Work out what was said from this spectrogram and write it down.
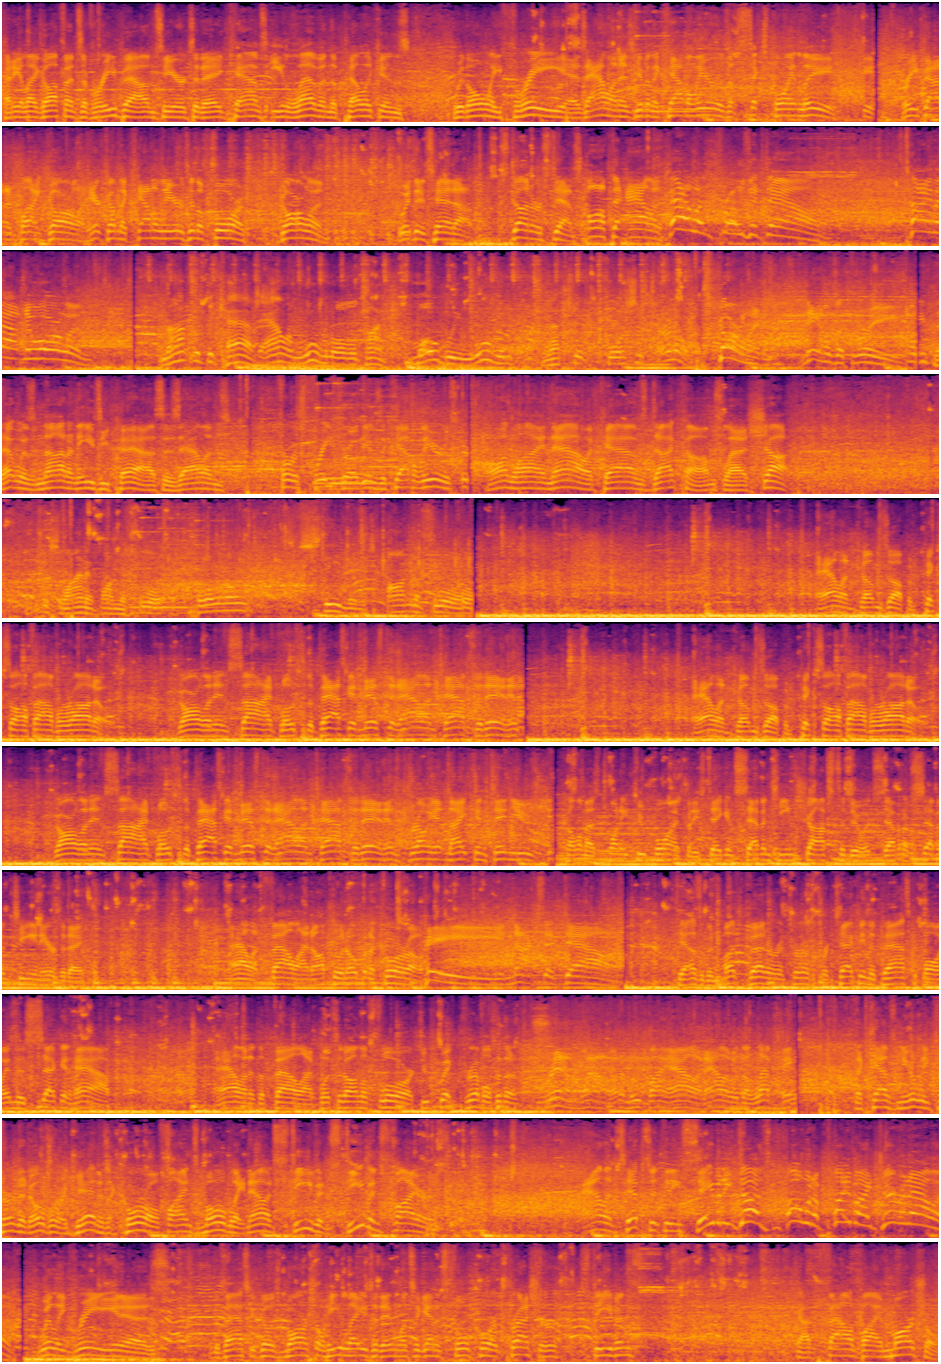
Penny leg offensive rebounds here today. Cavs 11, the Pelicans with only three as Allen has given the Cavaliers a six-point lead. Rebounded by Garland. Here come the Cavaliers in the fourth. Garland with his head up. Stunner steps off to Allen. Allen throws it down. Timeout New Orleans. Not with the Cavs. Allen moving all the time. Mobley moving, and that's what forces turnovers. Garland nails a three. That was not an easy pass as Allen's first free throw gives the Cavaliers online now at Cavs.com slash shop. This lineup on the floor. Okoro, Stevens on the floor. Allen comes up and picks off Alvarado. Garland inside, floats to the basket, missed it. Allen taps it in. Allen comes up and picks off Alvarado. Garland inside, floats to the basket, missed it. Allen taps it in. His brilliant night continues. Cullum has 22 points, but he's taken 17 shots to do it. 7 of 17 here today. Allen foul line off to an open Okoro. He knocks it down. Cavs have been much better in terms of protecting the basketball in this second half. Allen at the foul line, puts it on the floor. Two quick dribbles to the rim. Wow, what a move by Allen. Allen with the left hand. The Cavs nearly turned it over again as Okoro finds Mobley. Now it's Stevens. Stevens fires. Allen tips it. Can he save it? He does. Oh, what a play by Jarrett Allen. Willie Green as the basket goes Marshall. He lays it in. Once again, it's full court pressure. Stevens got fouled by Marshall.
